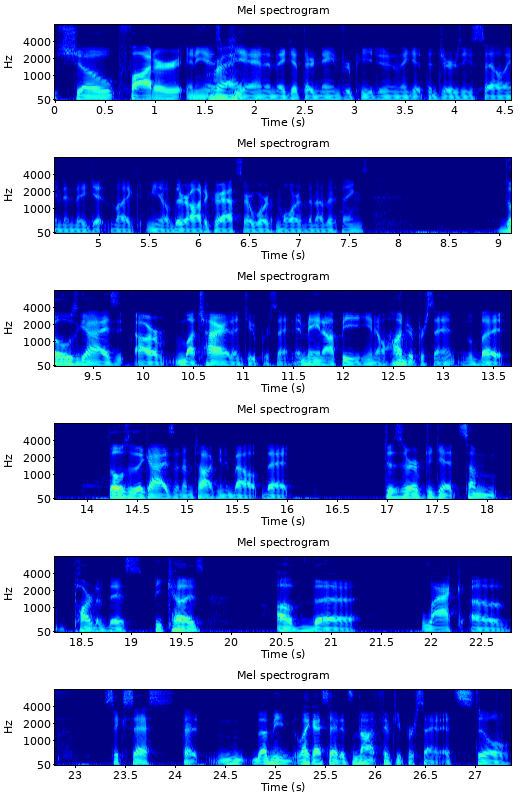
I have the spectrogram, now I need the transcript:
show fodder in ESPN Right. and they get their names repeated and they get the jerseys selling and they get like, you know, their autographs are worth more than other things. Those guys are much higher than 2%. It may not be, you know, 100%, but those are the guys that I'm talking about that deserve to get some part of this because of the lack of success that I mean, like I said, it's not 50%. it still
